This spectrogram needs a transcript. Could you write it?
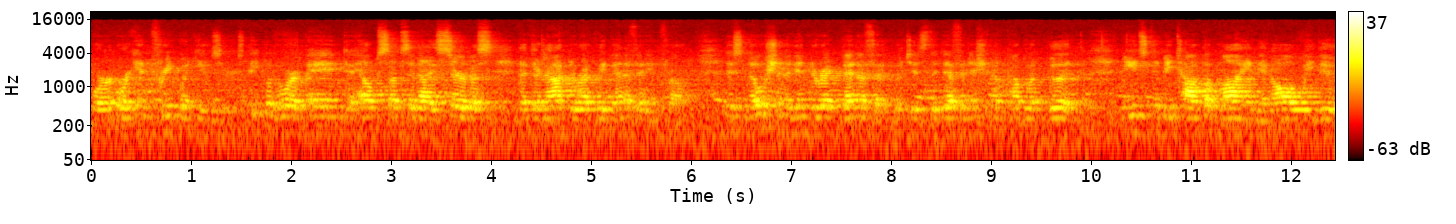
or, or infrequent users, people who are paying to help subsidize service that they're not directly benefiting from. This notion of indirect benefit, which is the definition of public good, needs to be top of mind in all we do.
